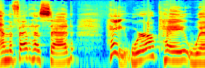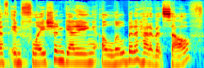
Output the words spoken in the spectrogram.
And the Fed has said, hey, we're okay with inflation getting a little bit ahead of itself.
